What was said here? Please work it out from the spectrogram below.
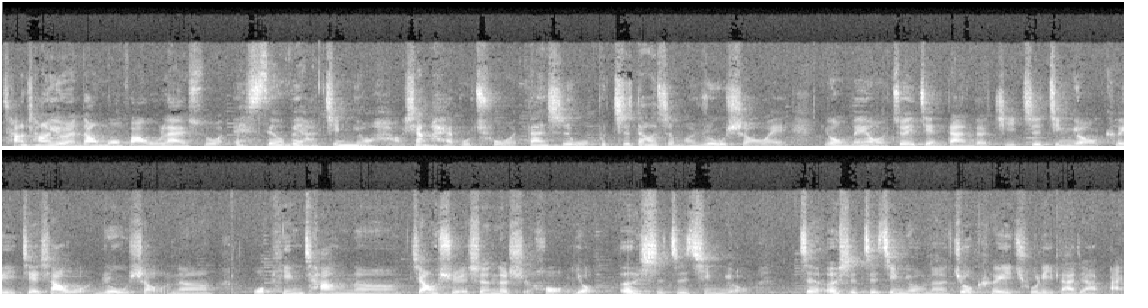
常常有人到魔法屋来说：“哎，Sylvia，精油好像还不错，但是我不知道怎么入手。哎，有没有最简单的几支精油可以介绍我入手呢？”我平常呢教学生的时候有二十支精油。这二十支精油呢，就可以处理大家百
